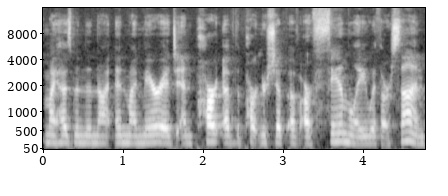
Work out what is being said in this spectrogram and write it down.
my husband and, I, and my marriage and part of the partnership of our family with our son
